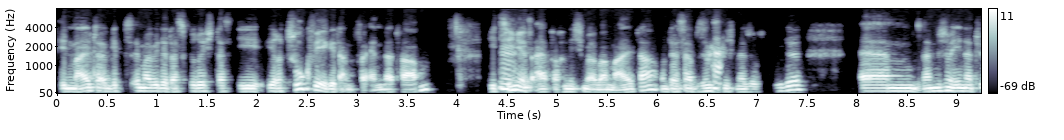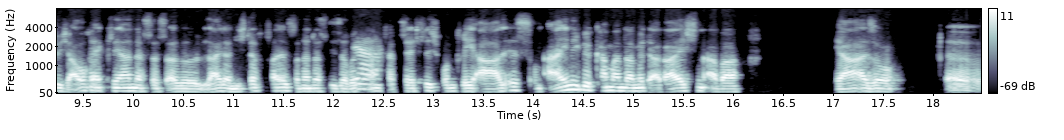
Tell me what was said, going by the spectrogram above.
in Malta gibt es immer wieder das Gerücht, dass die ihre Zugwege dann verändert haben. Die ziehen mhm. jetzt einfach nicht mehr über Malta und deshalb sind es nicht mehr so viele. Ähm, dann müssen wir ihnen natürlich auch erklären, dass das also leider nicht der Fall ist, sondern dass dieser Rückgang ja. tatsächlich und real ist. Und einige kann man damit erreichen, aber ja, also äh,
